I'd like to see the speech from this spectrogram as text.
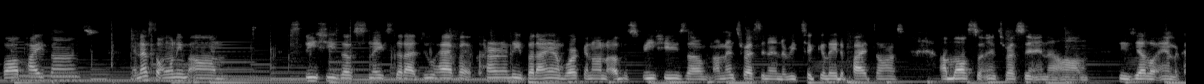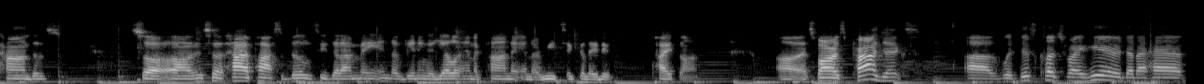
ball pythons, and that's the only um, species of snakes that I do have currently. But I am working on other species. Um, I'm interested in the reticulated pythons. I'm also interested in um, these yellow anacondas. So uh, it's a high possibility that I may end up getting a yellow anaconda and a reticulated python. Uh, as far as projects, uh, with this clutch right here that I have,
